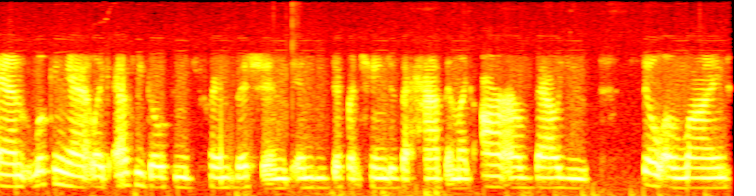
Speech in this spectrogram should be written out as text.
And looking at, like, as we go through transitions and these different changes that happen, like, are our values still aligned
